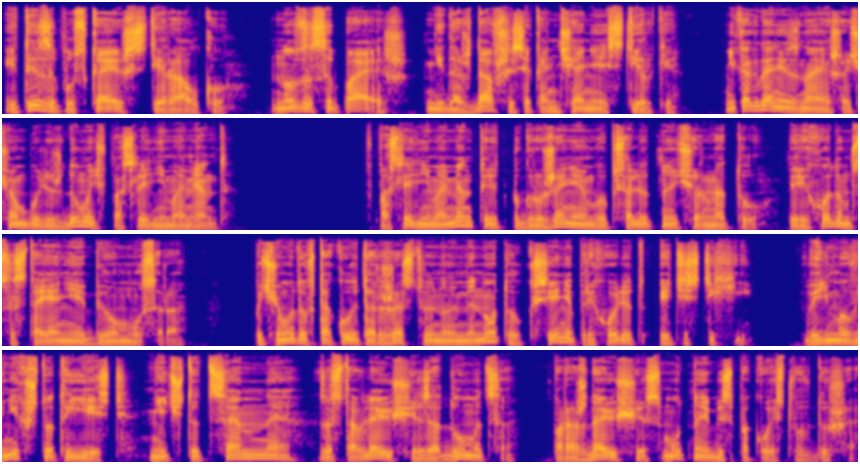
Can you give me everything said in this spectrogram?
и ты запускаешь стиралку, но засыпаешь, не дождавшись окончания стирки. Никогда не знаешь, о чем будешь думать в последний момент. В последний момент перед погружением в абсолютную черноту, переходом в состояние биомусора. Почему-то в такую торжественную минуту к Сене приходят эти стихи. Видимо, в них что-то есть, нечто ценное, заставляющее задуматься, порождающее смутное беспокойство в душе.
